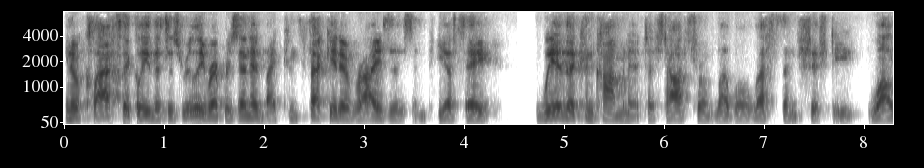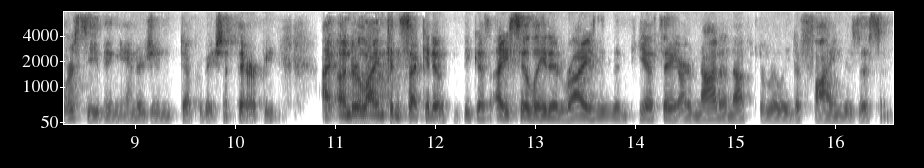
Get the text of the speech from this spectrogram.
You know, classically, this is really represented by consecutive rises in PSA with a concomitant testosterone level less than 50 while receiving androgen deprivation therapy. I underline consecutive because isolated rises in PSA are not enough to really define resistance.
